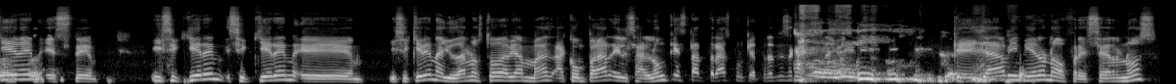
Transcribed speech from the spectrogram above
quieren, este, y si quieren, si quieren, eh, y si quieren ayudarnos todavía más a comprar el salón que está atrás, porque atrás de esa casa que ya vinieron a ofrecernos,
